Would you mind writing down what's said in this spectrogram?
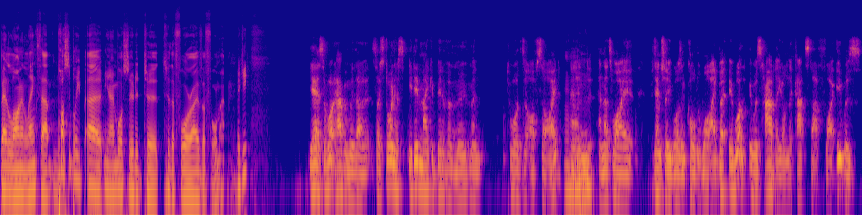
better line and length, uh, possibly uh, you know more suited to to the four over format. Mickey, Yeah, so what happened with uh, so Stoinis, he did make a bit of a movement towards the offside, and and that's why it potentially wasn't called a wide, but it was it was hardly on the cut stuff. Like it was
